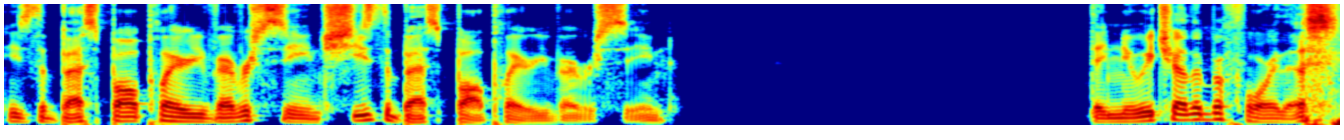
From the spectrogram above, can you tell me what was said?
He's the best ball player you've ever seen. She's the best ball player you've ever seen. They knew each other before this.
